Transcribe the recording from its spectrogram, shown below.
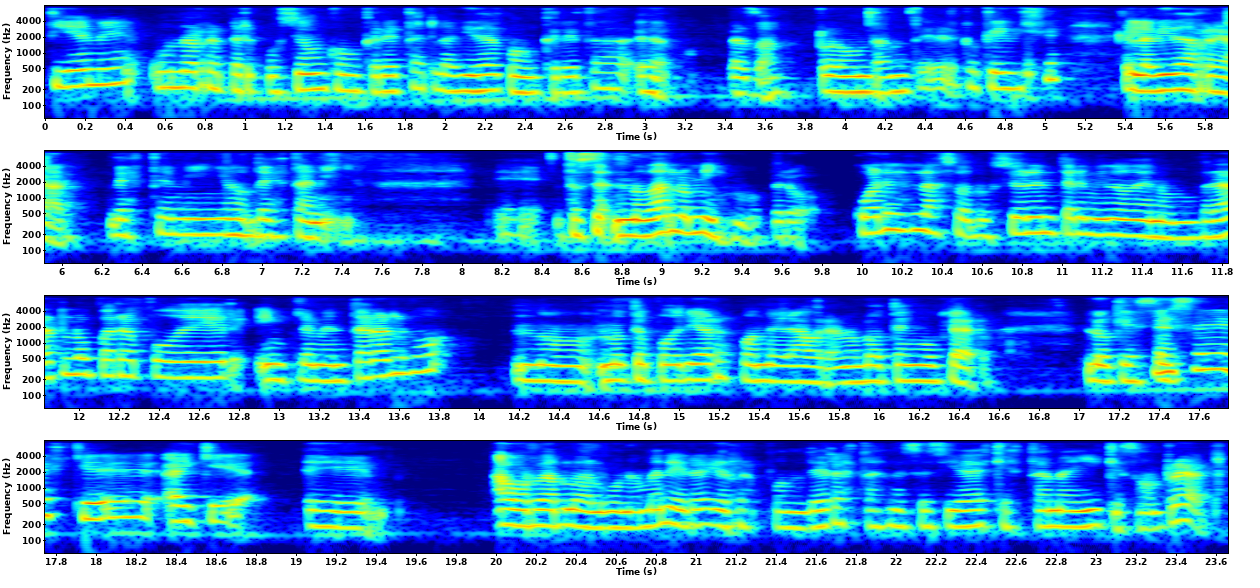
tiene una repercusión concreta en la vida concreta, eh, perdón, redundante lo que dije, en la vida real de este niño, de esta niña. Eh, entonces, no da lo mismo, pero ¿cuál es la solución en términos de nombrarlo para poder implementar algo? No, no te podría responder ahora, no lo tengo claro. Lo que sí sé es que hay que eh, abordarlo de alguna manera y responder a estas necesidades que están ahí, que son reales.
